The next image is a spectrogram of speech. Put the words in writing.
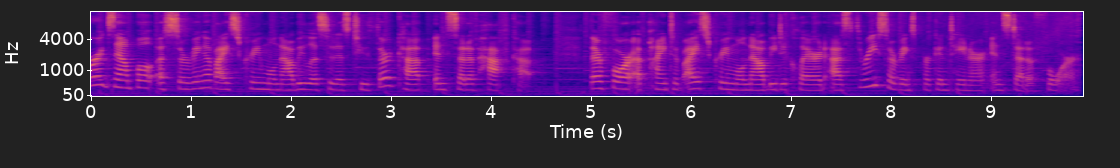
For example, a serving of ice cream will now be listed as 2 3rd cup instead of half cup. Therefore, a pint of ice cream will now be declared as three servings per container instead of four.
